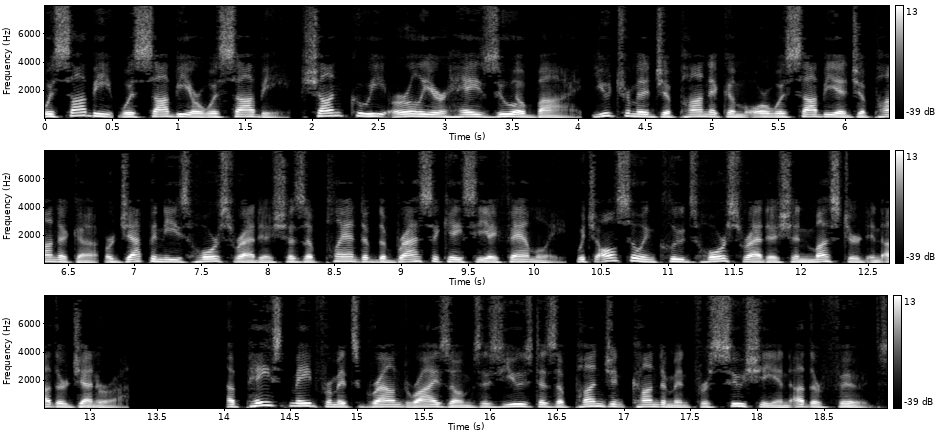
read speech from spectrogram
Wasabi wasabi or wasabi, shankui earlier hei zuo bai, Eutrema japonicum or Wasabia japonica or Japanese horseradish is a plant of the Brassicaceae family, which also includes horseradish and mustard in other genera. A paste made from its ground rhizomes is used as a pungent condiment for sushi and other foods.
